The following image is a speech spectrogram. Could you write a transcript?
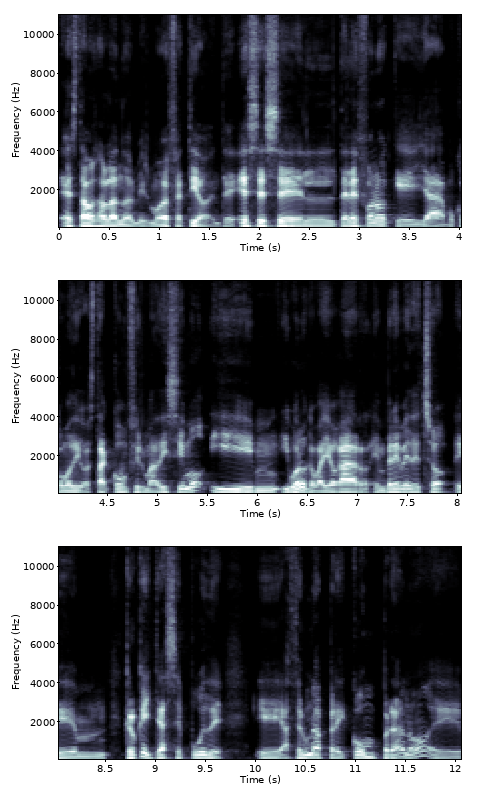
Estamos hablando del mismo, efectivamente. Ese es el teléfono que ya, como digo, está confirmadísimo y, bueno, que va a llegar en breve. De hecho, em, creo que ya se puede eh, hacer una precompra, ¿no? Eh,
